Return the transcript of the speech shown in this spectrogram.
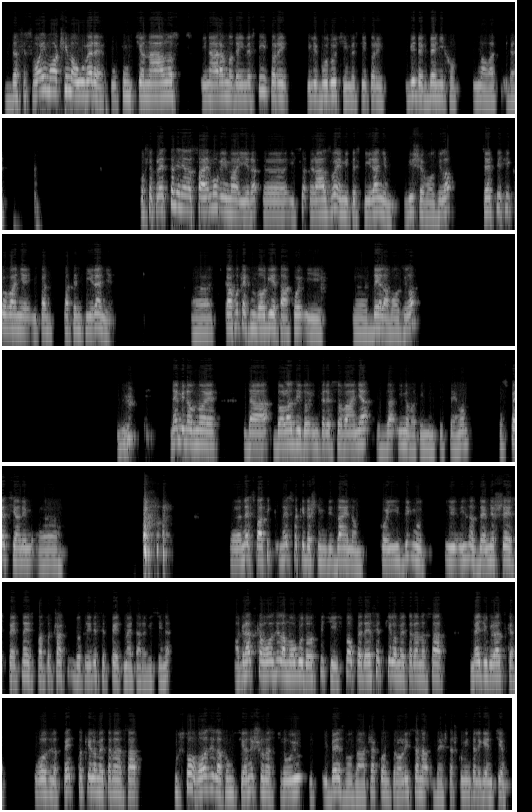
da se svojim očima uvere u funkcionalnost i naravno da investitori ili budući investitori vide gde njihov novac ide. Posle predstavljanja na sajmovima i, e, i razvojem i testiranjem više vozila, certifikovanje i patentiranje e, kako tehnologije, tako i e, dela vozila. Neminovno je da dolazi do interesovanja za inovativnim sistemom, specijalnim nesvakidašnjim dizajnom koji je izdignut iznad zemlje 6, 15 pa to čak do 35 metara visine, a gradska vozila mogu dostići 150 km na sat, međugradska vozila 500 km na sat, u 100 vozila funkcionišu na struju i bez vozača kontrolisana veštačkom inteligencijom.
